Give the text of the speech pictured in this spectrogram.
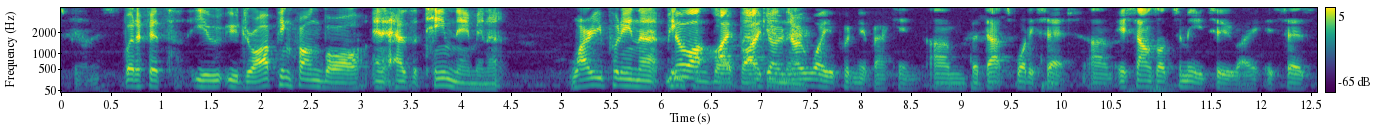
to be honest. But if it's you, you draw a ping pong ball and it has a team name in it. Why are you putting that ping no, pong ball I, I, back I don't in there? know why you're putting it back in. Um, but that's what it said. Um, it sounds odd to me too, right? It says,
